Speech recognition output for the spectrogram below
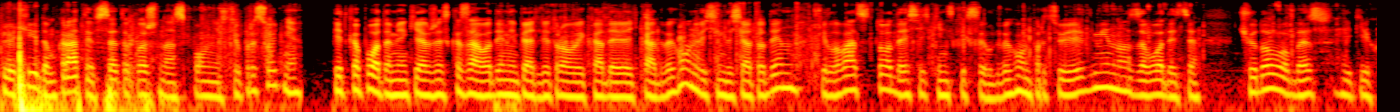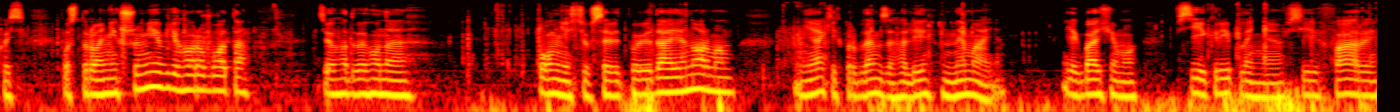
ключі, домкрати, все також у нас повністю присутнє. Під капотом, як я вже сказав, 1,5 літровий К9К двигун, 81 кВт, 110 кінських сил. Двигун працює відмінно, заводиться чудово, без якихось посторонніх шумів його робота цього двигуна. Повністю все відповідає нормам, ніяких проблем взагалі немає. Як бачимо, всі кріплення, всі фари,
